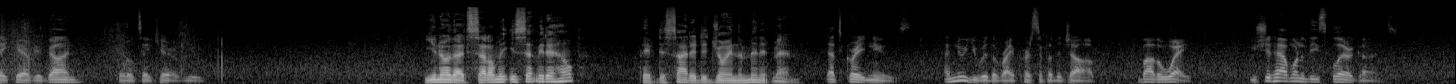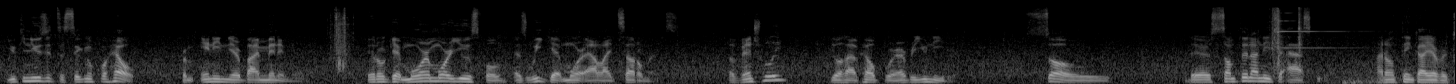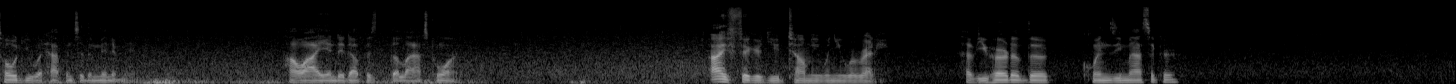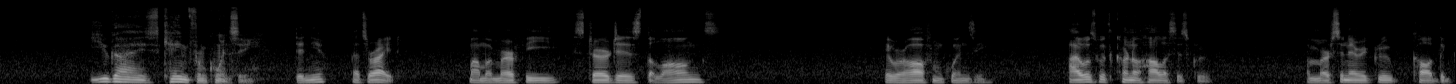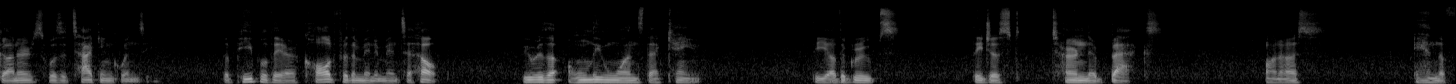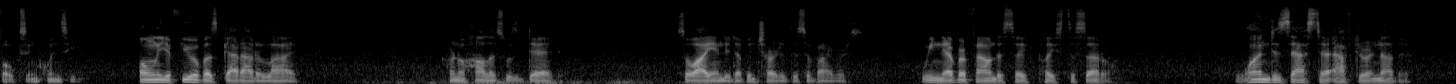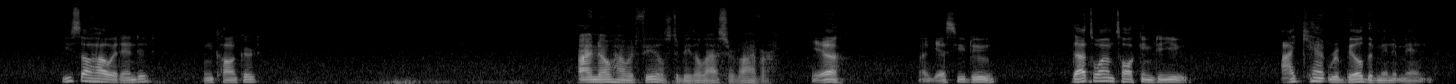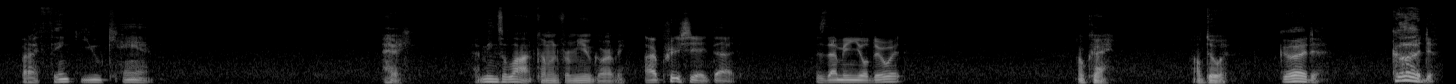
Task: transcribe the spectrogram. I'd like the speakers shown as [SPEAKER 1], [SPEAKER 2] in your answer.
[SPEAKER 1] take care of your gun, it'll take care of you.
[SPEAKER 2] You know that settlement you sent me to help? They've decided to join the Minutemen.
[SPEAKER 1] That's great news. I knew you were the right person for the job. By the way, you should have one of these flare guns. You can use it to signal for help from any nearby Minutemen. It'll get more and more useful as we get more allied settlements. Eventually, you'll have help wherever you need it. So, there's something I need to ask you. I don't think I ever told you what happened to the Minutemen. How I ended up as the last one.
[SPEAKER 2] I figured you'd tell me when you were ready.
[SPEAKER 1] Have you heard of the Quincy massacre?
[SPEAKER 2] You guys came from Quincy, didn't you?
[SPEAKER 1] That's right. Mama Murphy, Sturgis, the Longs. They were all from Quincy. I was with Colonel Hollis's group. A mercenary group called the Gunners was attacking Quincy. The people there called for the Minutemen to help. We were the only ones that came. The other groups, they just turned their backs on us and the folks in Quincy. Only a few of us got out alive. Colonel Hollis was dead, so I ended up in charge of the survivors. We never found a safe place to settle. One disaster after another. You saw how it ended in Concord?
[SPEAKER 2] I know how it feels to be the last survivor.
[SPEAKER 1] Yeah, I guess you do. That's why I'm talking to you. I can't rebuild the Minutemen, but I think you can.
[SPEAKER 2] Hey, that means a lot coming from you, Garvey.
[SPEAKER 1] I appreciate that. Does that mean you'll do it?
[SPEAKER 2] Okay, I'll do it.
[SPEAKER 1] Good. Good.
